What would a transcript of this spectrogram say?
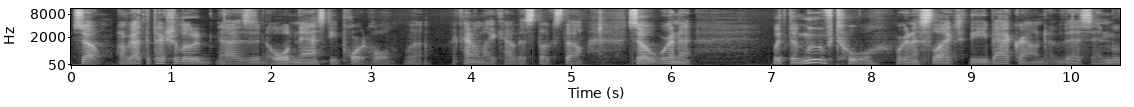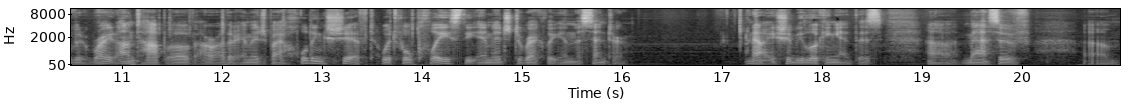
So I've got the picture loaded. Uh, this is an old nasty porthole. I kind of like how this looks though. So we're going to with the move tool, we're going to select the background of this and move it right on top of our other image by holding shift, which will place the image directly in the center. Now you should be looking at this uh, massive, um,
